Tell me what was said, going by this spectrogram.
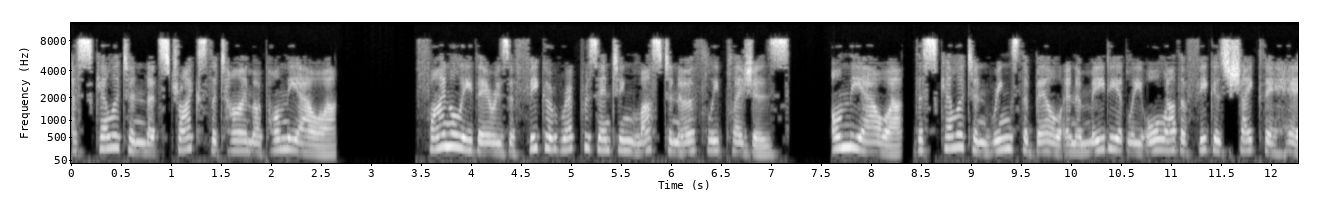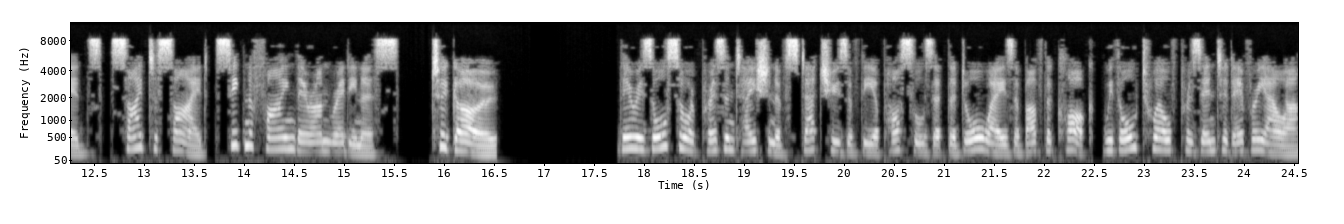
a skeleton that strikes the time upon the hour. Finally there is a figure representing lust and earthly pleasures. On the hour, the skeleton rings the bell and immediately all other figures shake their heads, side to side, signifying their unreadiness to go. There is also a presentation of statues of the apostles at the doorways above the clock, with all twelve presented every hour.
